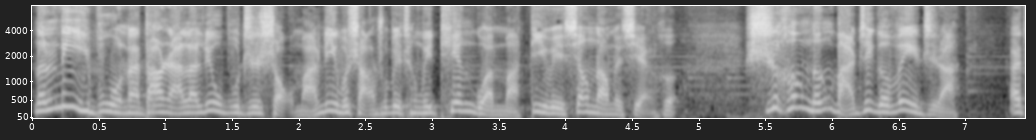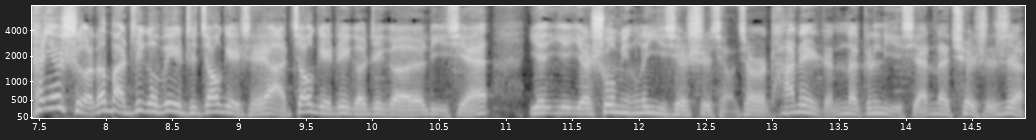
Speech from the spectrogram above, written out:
那吏部呢，当然了，六部之首嘛，吏部尚书被称为天官嘛，地位相当的显赫。石亨能把这个位置啊，哎，他也舍得把这个位置交给谁啊？交给这个这个李贤，也也也说明了一些事情，就是他这人呢，跟李贤呢，确实是，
